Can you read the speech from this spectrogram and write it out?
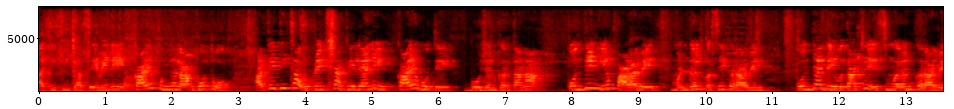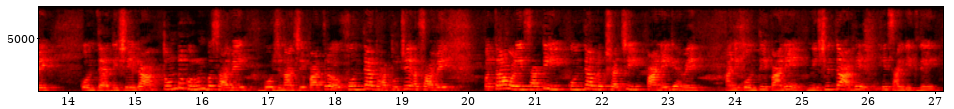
अतिथीच्या सेवेने काय पुण्यलाभ होतो? अतिथीचा उपेक्षा केल्याने काय होते? भोजन करताना कोणते नियम पाळावे? मंडल कसे करावे? कोणत्या देवताचे स्मरण करावे? कोणत्या दिशेला तोंड करून बसावे? भोजनाचे पात्र कोणत्या धातूचे असावे? पत्रावळीसाठी कोणत्या वृक्षाची पाने घ्यावेत? आणि कोणती पाने निषिद्ध आहेत हे सांगितले.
